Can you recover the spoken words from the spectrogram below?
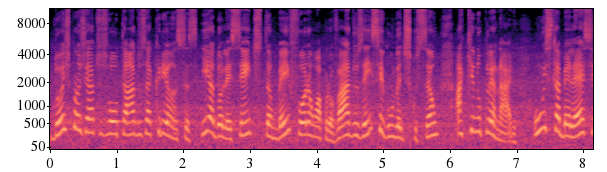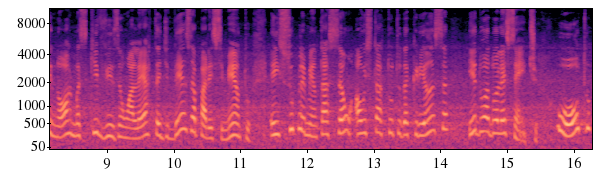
Dois projetos voltados a crianças e adolescentes também foram aprovados em segunda discussão aqui no plenário. Um estabelece normas que visam alerta de desaparecimento em suplementação ao Estatuto da Criança e do Adolescente. O outro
